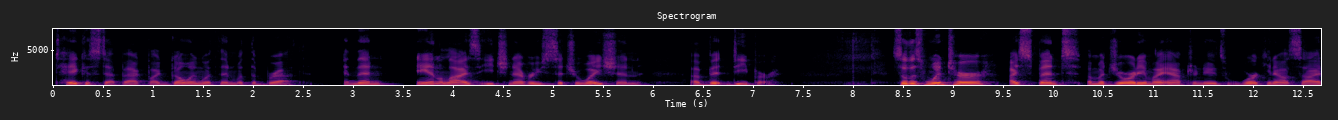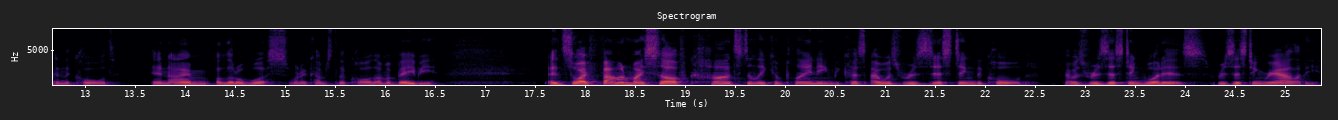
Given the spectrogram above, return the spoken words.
take a step back by going within with the breath and then analyze each and every situation a bit deeper. So, this winter, I spent a majority of my afternoons working outside in the cold. And I'm a little wuss when it comes to the cold. I'm a baby. And so I found myself constantly complaining because I was resisting the cold. I was resisting what is, resisting reality,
